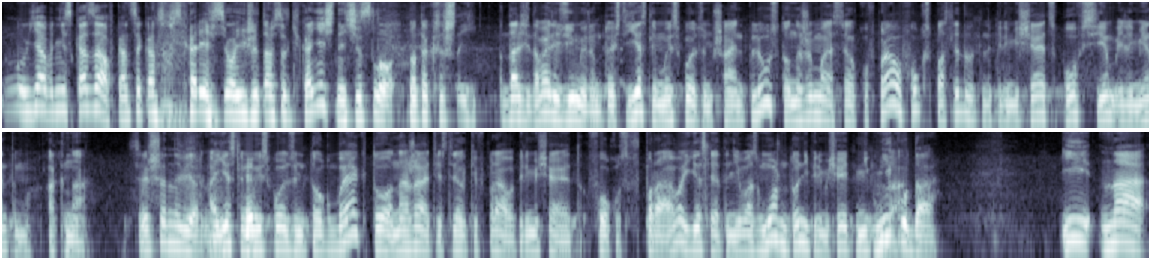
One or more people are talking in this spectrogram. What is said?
ну, я бы не сказал. В конце концов, скорее всего, их же там все-таки конечное число. Ну так, подожди, давай резюмируем. То есть, если мы используем Shine Plus, то нажимая стрелку вправо, фокус последовательно перемещается по всем элементам окна. Совершенно верно. А если мы используем TalkBack, то нажатие стрелки вправо перемещает фокус вправо. Если это невозможно, то не перемещает никуда. Никуда. И на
